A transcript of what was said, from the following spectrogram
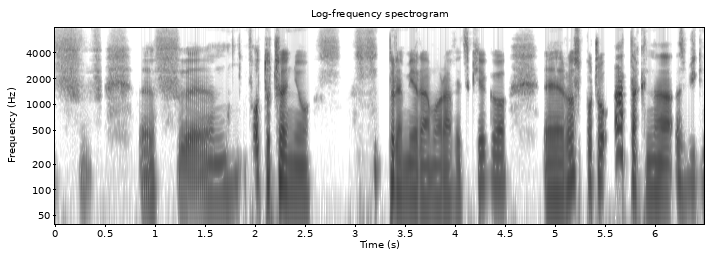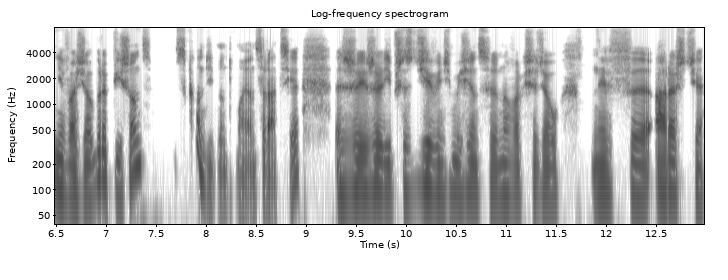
w, w, w, otoczeniu premiera Morawieckiego, rozpoczął atak na Zbigniewa Ziobrę, pisząc, skądinąd mając rację, że jeżeli przez 9 miesięcy Nowak siedział w areszcie,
